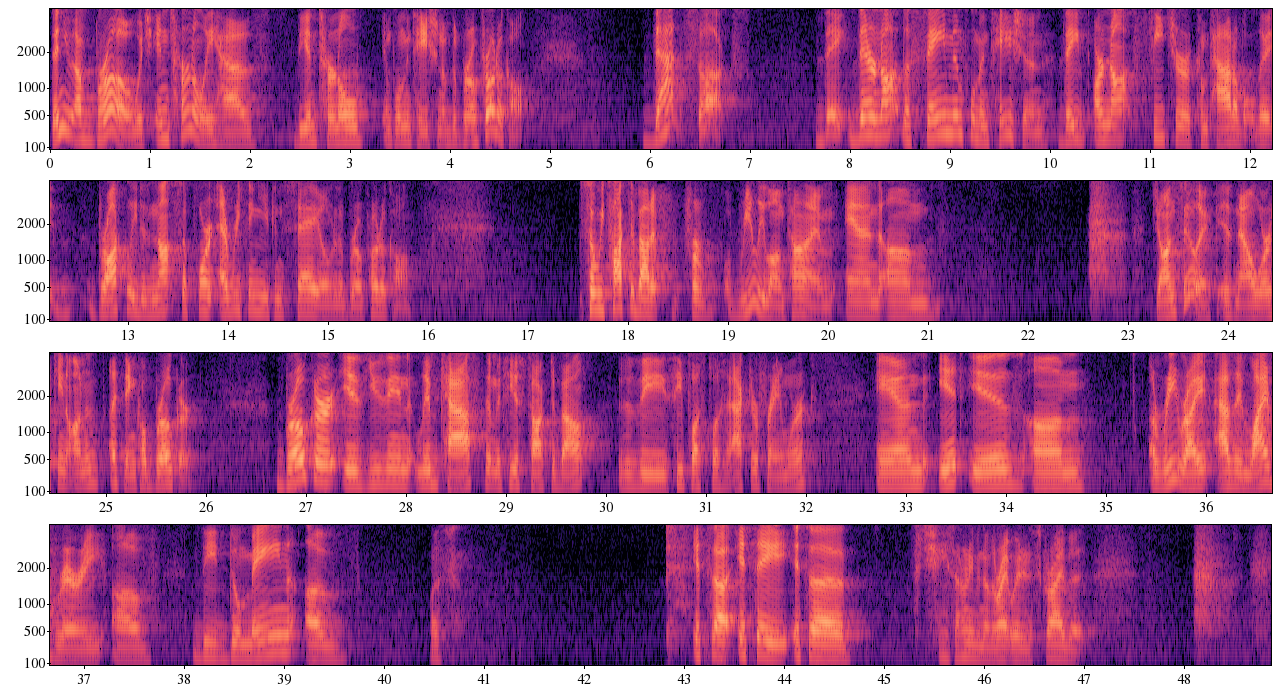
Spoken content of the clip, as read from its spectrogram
Then you have Bro, which internally has the internal implementation of the Bro protocol. That sucks. They, they're not the same implementation. They are not feature compatible. They, Broccoli does not support everything you can say over the Bro protocol. So we talked about it for a really long time, and um, John Siwek is now working on a thing called Broker. Broker is using libcaf that Matthias talked about. It is the C++ actor framework, and it is um, a rewrite as a library of the domain of let's it's a it's a it's a jeez i don't even know the right way to describe it.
